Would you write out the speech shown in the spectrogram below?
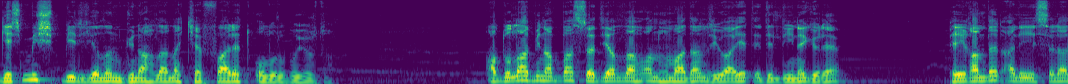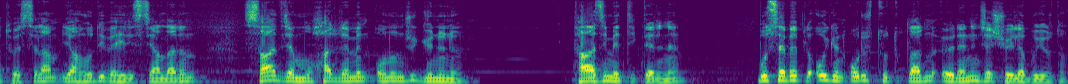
geçmiş bir yılın günahlarına kefaret olur buyurdu. Abdullah bin Abbas radıyallahu anhuma'dan rivayet edildiğine göre Peygamber aleyhissalatü vesselam Yahudi ve Hristiyanların sadece Muharrem'in 10. gününü tazim ettiklerini bu sebeple o gün oruç tuttuklarını öğrenince şöyle buyurdu.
